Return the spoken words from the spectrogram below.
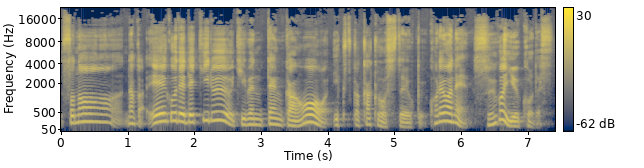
うそのなんか英語でできる気分転換をいくつか確保しておく。これはねすごい有効です。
